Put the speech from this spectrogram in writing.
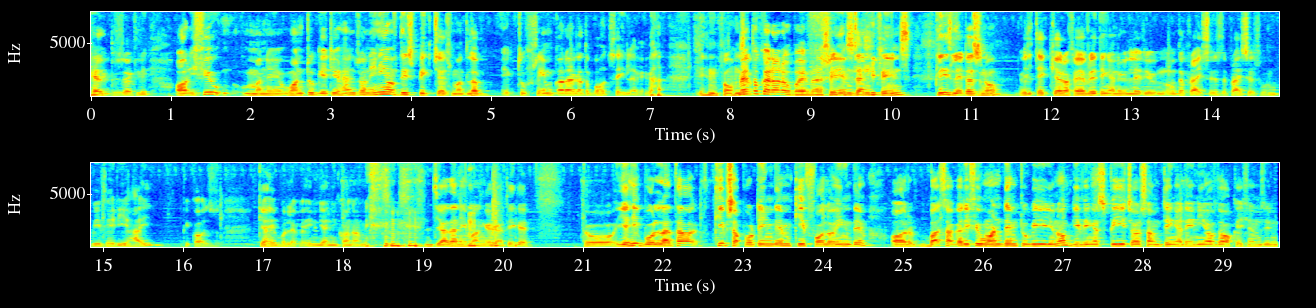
help exactly और इफ़ यू मैंने want to get your hands on any of this pictures मतलब एक तो फ्रेम कराएगा तो बहुत सही लगेगा। इन फॉर्म मैं तो करा रहा हूँ भाई मैं frames and seriously- prints please let us know. We'll take care of everything and we'll let you know the prices. The prices won't be very because क्या ही बोलेगा इंडियन इकोनॉमी ज़्यादा नहीं मांगेगा ठीक है तो यही बोलना था keep supporting them keep following them और बस अगर if you want them to be you know giving a speech और something at any of the occasions in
